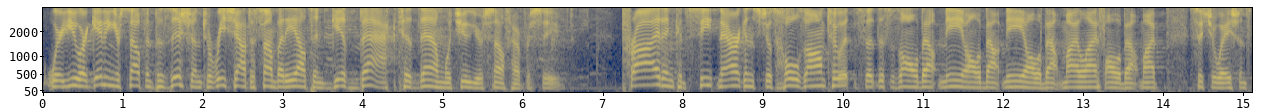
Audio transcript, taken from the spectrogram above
where you are getting yourself in position to reach out to somebody else and give back to them what you yourself have received? Pride and conceit and arrogance just holds on to it. Said, This is all about me, all about me, all about my life, all about my situations.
